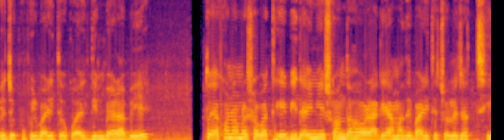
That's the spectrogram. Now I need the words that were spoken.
মেজো ফুপির বাড়িতেও কয়েকদিন বেড়াবে। তো এখন আমরা সবার থেকে বিদায় নিয়ে সন্ধ্যা হওয়ার আগে আমাদের বাড়িতে চলে যাচ্ছি।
